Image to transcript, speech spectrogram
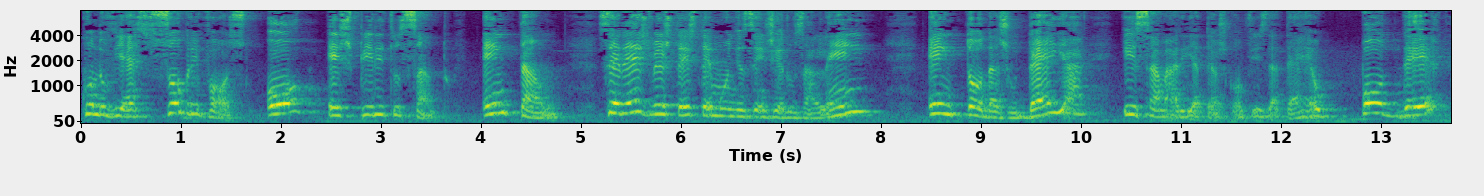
quando vier sobre vós o Espírito Santo. Então, sereis meus testemunhos em Jerusalém, em toda a Judéia e Samaria até os confins da terra. É o poder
